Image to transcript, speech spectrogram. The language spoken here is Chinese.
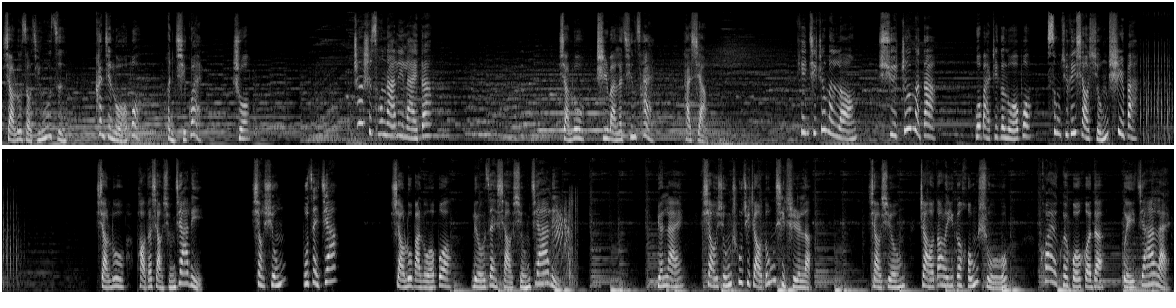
小鹿走进屋子，看见萝卜，很奇怪，说：“这是从哪里来的？”小鹿吃完了青菜，他想：天气这么冷，雪这么大。我把这个萝卜送去给小熊吃吧。小鹿跑到小熊家里，小熊不在家。小鹿把萝卜留在小熊家里。原来小熊出去找东西吃了。小熊找到了一个红薯，快快活活的回家来。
